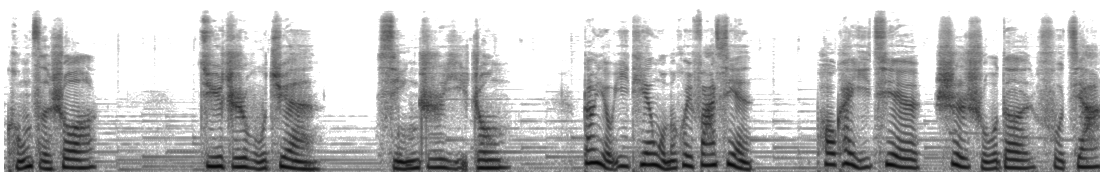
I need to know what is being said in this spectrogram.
孔子说：“居之无倦，行之以忠。”当有一天我们会发现，抛开一切世俗的附加，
